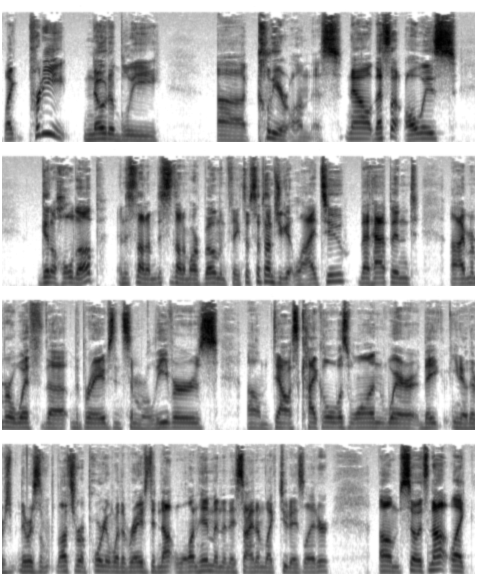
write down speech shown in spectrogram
Like pretty notably uh, clear on this. Now that's not always going to hold up, and this is not a, this is not a Mark Bowman thing. So sometimes you get lied to. That happened. Uh, I remember with the the Braves and some relievers. Um, Dallas Keuchel was one where they you know there's there was lots of reporting where the Braves did not want him, and then they signed him like two days later. Um, so it's not like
